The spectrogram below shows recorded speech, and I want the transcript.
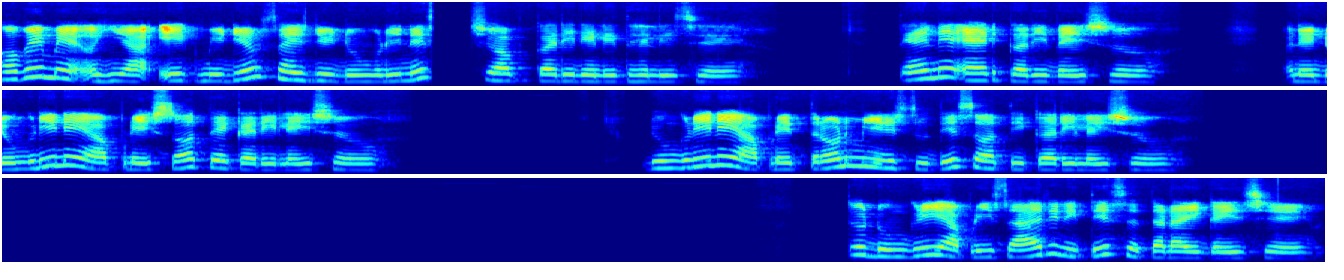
હવે મેં અહીંયા એક મીડિયમ સાઇઝની ડુંગળીને ચોપ કરીને લીધેલી છે. તેને એડ કરી દઈશું અને ડુંગળીને આપણે સોતે કરી લઈશું. ડુંગળીને આપણે ત્રણ મિનિટ સુધી સોતી કરી લઈશું. તો ડુંગળી આપણી સારી રીતે સતળાઈ ગઈ છે.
